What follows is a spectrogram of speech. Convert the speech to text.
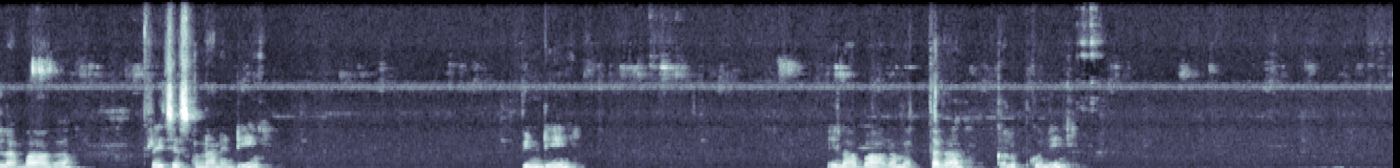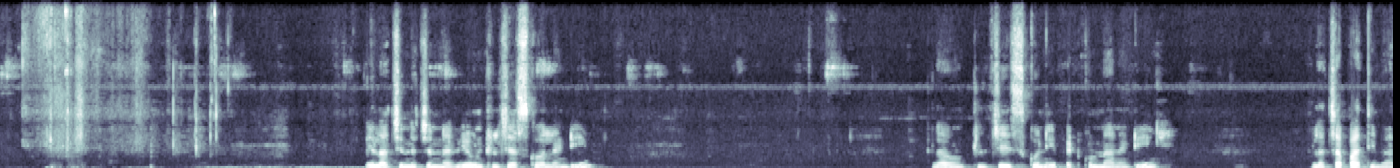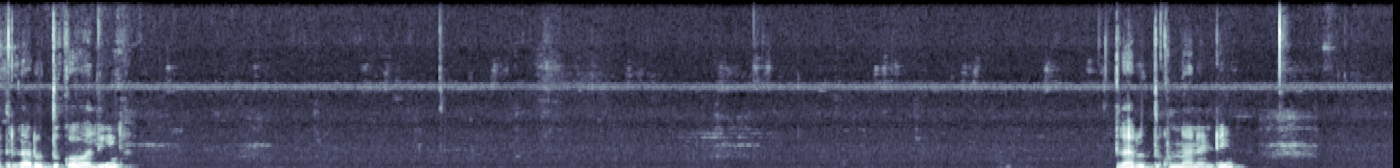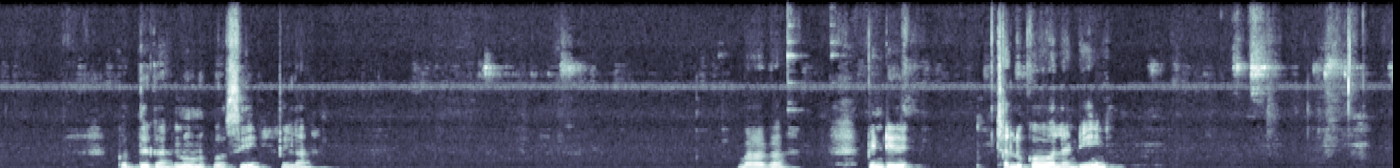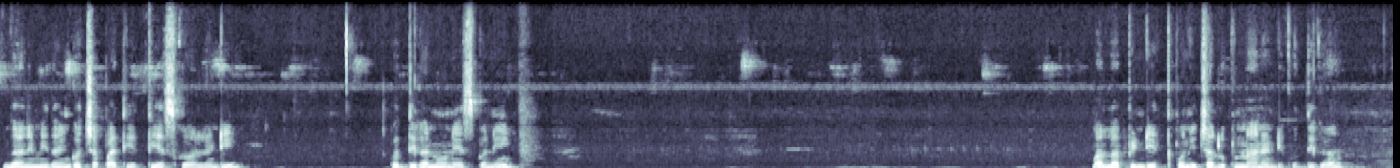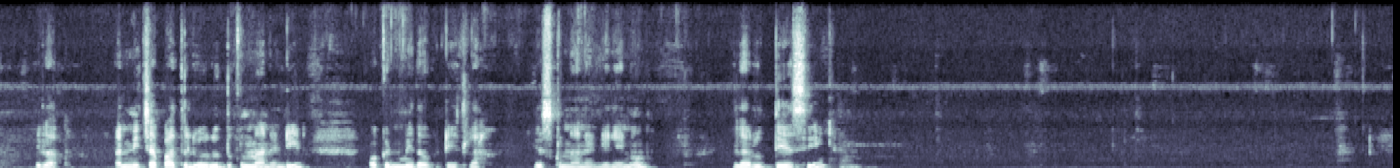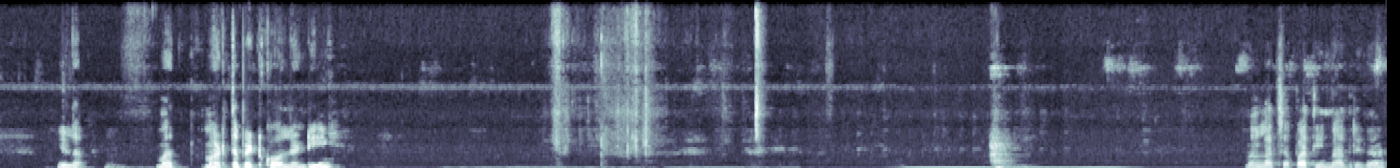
ఇలా బాగా ఫ్రై చేసుకున్నానండి. పిండి ఇలా బాగా మెత్తగా కలుపుకొని ఇలా చిన్న చిన్నవి ఒంట్లు చేసుకోవాలండి. ఇలా ఒంట్లు చేసుకొని పెట్టుకున్నానండి. ఇలా చపాతీ మాదిరిగా రుద్దుకోవాలి. ఇలా రుద్దుకున్నానండి. కొద్దిగా నూనె పోసి ఇలా బాగా పిండి చల్లుకోవాలండి. దాని మీద ఇంకో చపాతీ ఎత్తి వేసుకోవాలండి. కొద్దిగా నూనె వేసుకొని మళ్ళా పిండి ఎత్తుకొని చల్లుకున్నానండి కొద్దిగా. ఇలా అన్ని చపాతీలు రుద్దుకున్నానండి. ఒకటి మీద ఒకటి ఇట్లా వేసుకున్నానండి నేను. ఇలా రుద్దేసి ఇలా మడత పెట్టుకోవాలండి. మళ్ళా చపాతీ మాదిరిగా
